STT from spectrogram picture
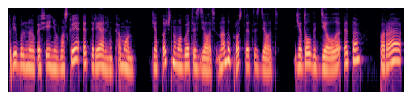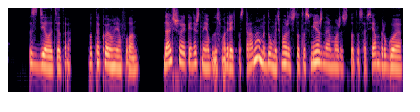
прибыльную кофейню в Москве — это реально, come on. Я точно могу это сделать. Надо просто это сделать. Я долго делала это, пора сделать это. Вот такой у меня план. Дальше, конечно, я буду смотреть по сторонам и думать, может что-то смежное, может что-то совсем другое,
